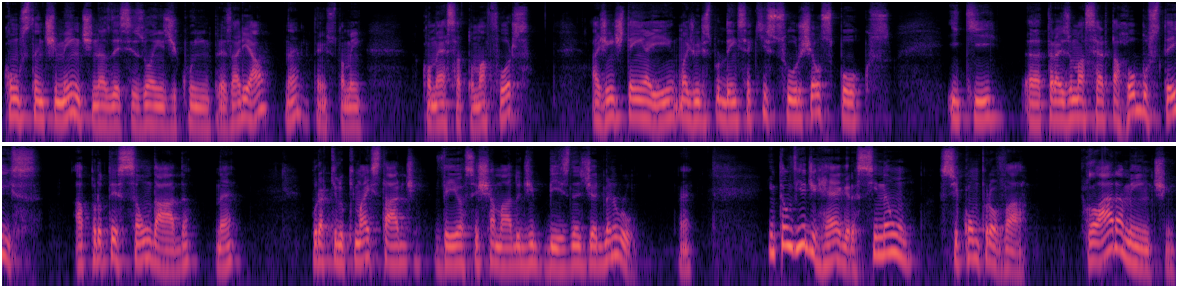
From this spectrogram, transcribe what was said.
constantemente nas decisões de cunho empresarial, né? então isso também começa a tomar força. A gente tem aí uma jurisprudência que surge aos poucos e que uh, traz uma certa robustez à proteção dada né, por aquilo que mais tarde veio a ser chamado de Business Judgment Rule. Né? Então, via de regra, se não se comprovar claramente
